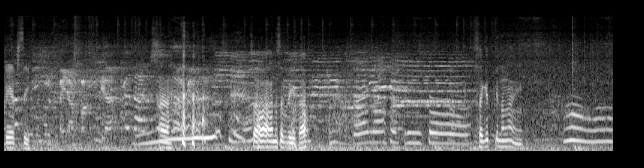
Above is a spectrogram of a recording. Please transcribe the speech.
KFC. Ah. Sawa ka na sa prito? Sana sa prito. Sagot ko na nga eh. Oh.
